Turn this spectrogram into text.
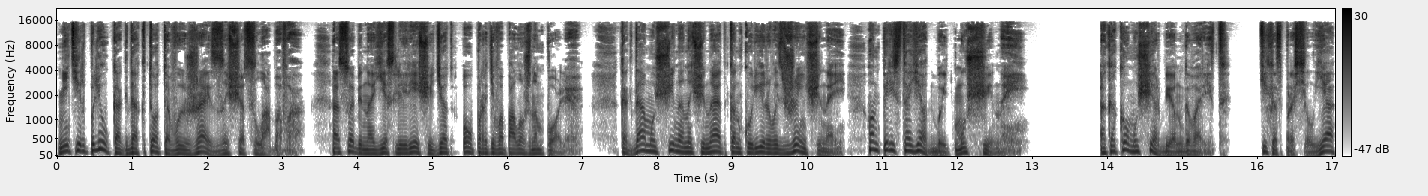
Не терплю, когда кто-то выезжает за счет слабого, особенно если речь идет о противоположном поле. Когда мужчина начинает конкурировать с женщиной, он перестает быть мужчиной. О каком ущербе он говорит? Тихо спросил я,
